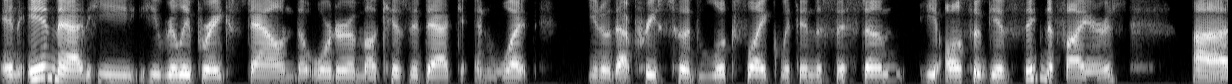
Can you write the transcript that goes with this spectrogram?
and in that he he really breaks down the order of Melchizedek and what you know that priesthood looks like within the system. He also gives signifiers uh,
